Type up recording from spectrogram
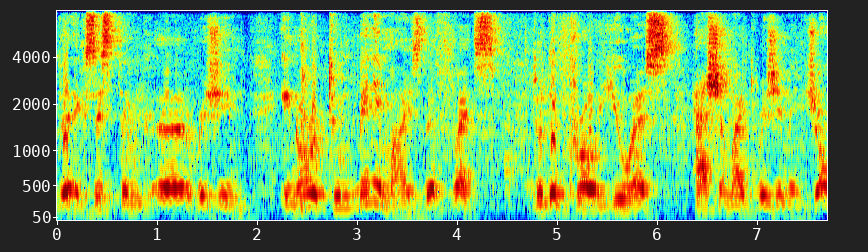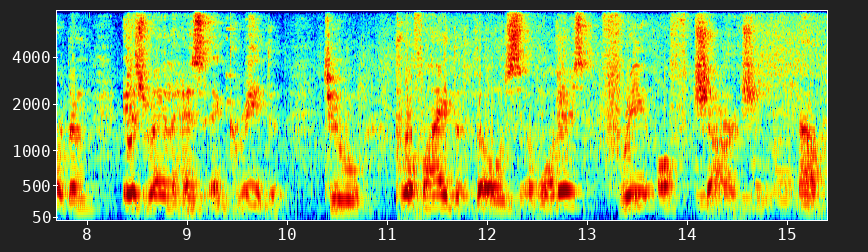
the existing uh, regime. In order to minimize the threats to the pro US Hashemite regime in Jordan, Israel has agreed to provide those waters free of charge. Now,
